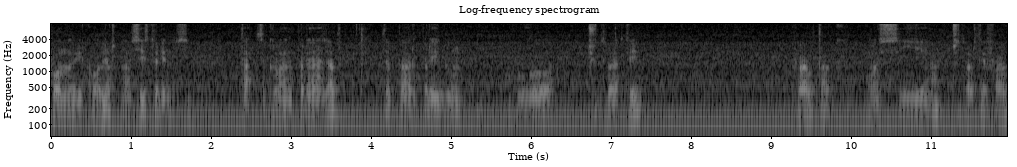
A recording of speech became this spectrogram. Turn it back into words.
фоновий колір на всій сторінці. Так, закриваємо перегляд. Тепер перейду в четвертий файл. Так, ось є четвертий файл.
